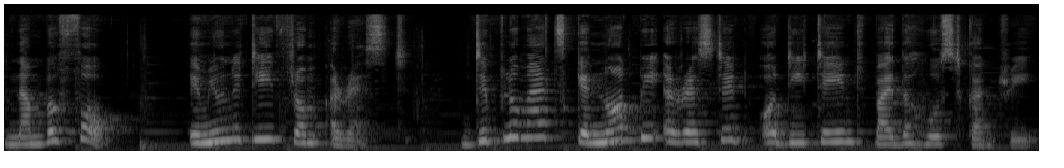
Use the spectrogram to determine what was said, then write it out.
Number 4. Immunity from arrest. Diplomats cannot be arrested or detained by the host country.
